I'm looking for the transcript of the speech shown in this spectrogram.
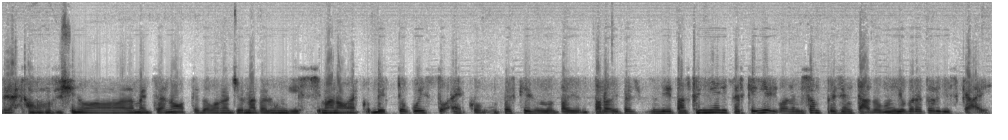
eravamo vicino alla mezzanotte dopo una giornata lunghissima. no? Ecco, detto questo, ecco, perché poi parlo di, di Paltrinieri perché ieri quando mi sono presentato con gli operatori di Sky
